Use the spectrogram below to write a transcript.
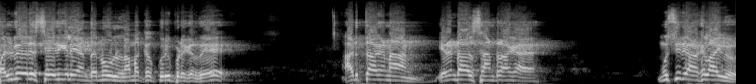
பல்வேறு செய்திகளை அந்த நூல் நமக்கு குறிப்பிடுகிறது. அடுத்தாக நான் இரண்டாவது சான்றாக முசிறி அகலாய்வு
